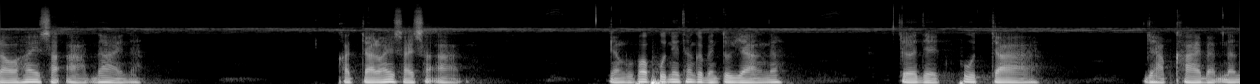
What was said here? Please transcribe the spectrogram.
เราให้สะอาดได้นะขัดใจเราให้ใสสะอาด อย่างหลวงพ่อพูดนี่ท่านก็เป็นตัวอย่างนะเจอเด็กพูดจาหยาบคายแบบนั้น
